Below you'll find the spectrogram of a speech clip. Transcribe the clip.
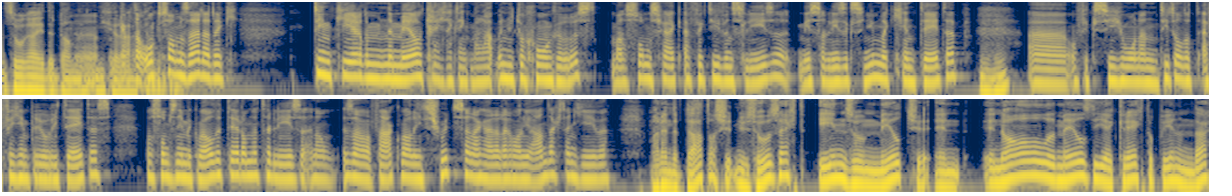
zo ga je er dan ja. niet geraken. Ik heb dat ook soms, hè, dat ik tien keer een mail krijg, dat ik denk, maar laat me nu toch gewoon gerust. Maar soms ga ik effectief eens lezen. Meestal lees ik ze niet omdat ik geen tijd heb. Mm -hmm. uh, of ik zie gewoon aan de titel dat het even geen prioriteit is. Maar soms neem ik wel de tijd om dat te lezen. En dan is dat vaak wel iets goeds en dan ga je daar wel je aandacht aan geven. Maar inderdaad, als je het nu zo zegt, één zo'n mailtje in, in alle mails die je krijgt op één dag,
